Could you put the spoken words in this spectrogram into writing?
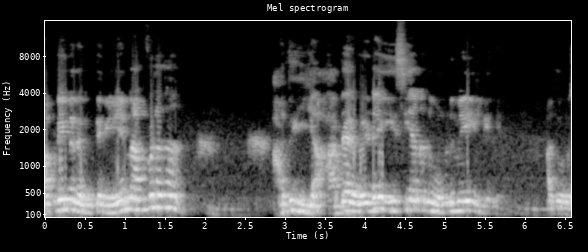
அப்படின்றது எனக்கு தெரியும். ஏன்னா அவ்வளவுதான். அது அதை விட ஈஸியானது ஒண்ணுமே இல்லைங்க. அது ஒரு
